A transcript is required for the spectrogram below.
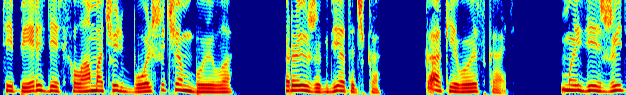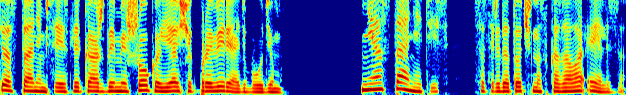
«Теперь здесь хлама чуть больше, чем было. Рыжик, деточка, как его искать? Мы здесь жить останемся, если каждый мешок и ящик проверять будем». «Не останетесь», — сосредоточенно сказала Эльза.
